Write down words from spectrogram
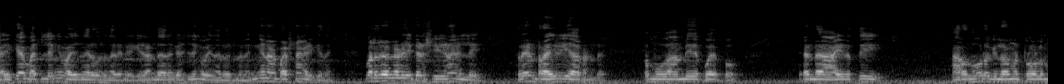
കഴിക്കാൻ പറ്റില്ലെങ്കിൽ വൈകുന്നേരം ഒരു നേരം കഴിക്കും. രണ്ട് നേരം കഴിച്ചില്ലെങ്കിൽ വൈകുന്നേരം ഒരു നേരം. ഇങ്ങനെയാണ് ഭക്ഷണം കഴിക്കുന്നത്. വളരെ എന്നോട് കഴിക്കാൻ ക്ഷീണമില്ലേ? ഇത്രയും ഡ്രൈവ് ചെയ്യാറുണ്ട്. ഇപ്പോൾ മൂകാംബിയെ പോയപ്പോൾ രണ്ട് ആയിരത്തി അറുന്നൂറ് കിലോമീറ്ററോളം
